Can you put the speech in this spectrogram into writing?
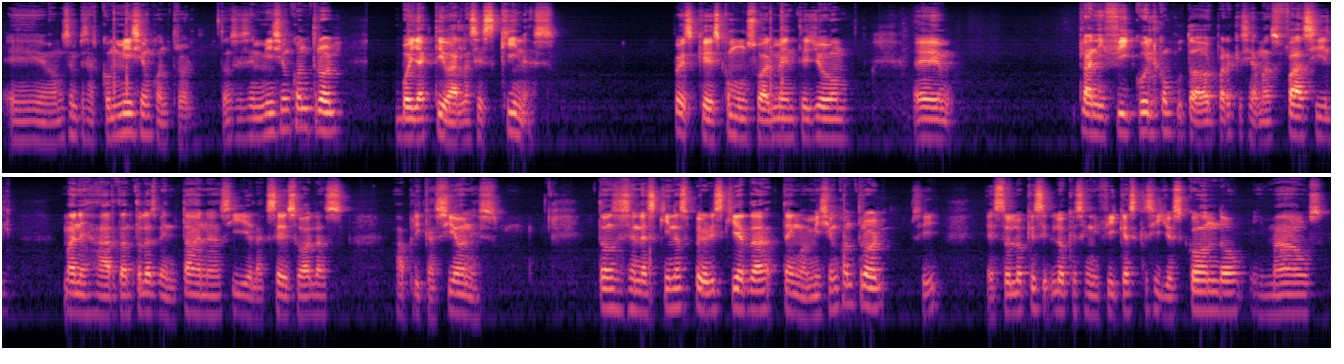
eh, vamos a empezar con Mission Control. Entonces en Mission Control voy a activar las esquinas. Pues que es como usualmente yo em, planifico el computador para que sea más fácil manejar tanto las ventanas y el acceso a las aplicaciones. Entonces en la esquina superior izquierda tengo Mission Control, ¿sí? Esto lo que, lo que significa es que si yo escondo mi mouse,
